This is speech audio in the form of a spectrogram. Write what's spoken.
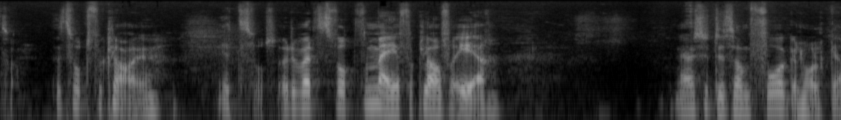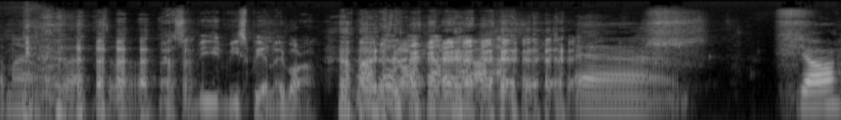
Så. Det är svårt att förklara ju. Jättesvårt. Och det var svårt för mig att förklara för er. När jag suttit som fågelholkar när jag har. Och, Alltså, vi, vi spelar ju bara. eh, ja,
